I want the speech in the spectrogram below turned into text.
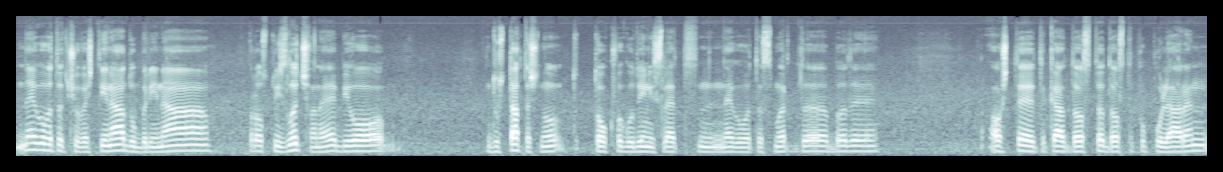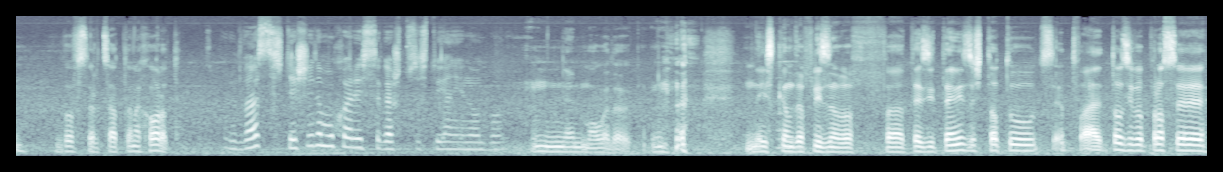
неговата човещина, добрина, просто излъчване е било достатъчно толкова години след неговата смърт да бъде още така доста, доста популярен в сърцата на хората. От вас щеше ли да му хареса сегашното състояние на отбора? Не мога да... не искам да влизам в тези теми, защото това е, този въпрос е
